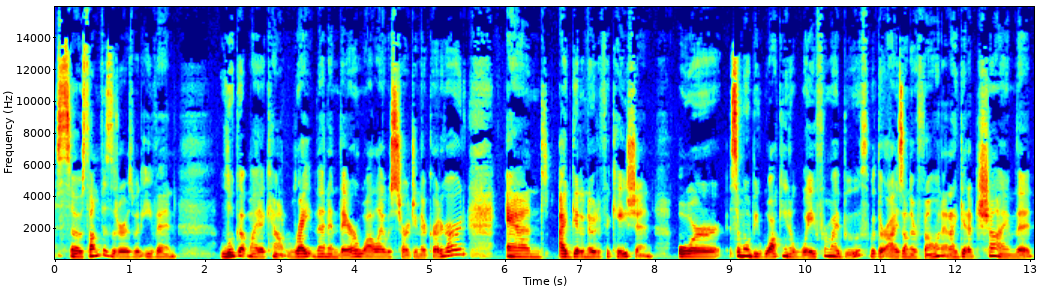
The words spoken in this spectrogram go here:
So some visitors would even look up my account right then and there while I was charging their credit card and I'd get a notification or someone would be walking away from my booth with their eyes on their phone and I get a chime that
